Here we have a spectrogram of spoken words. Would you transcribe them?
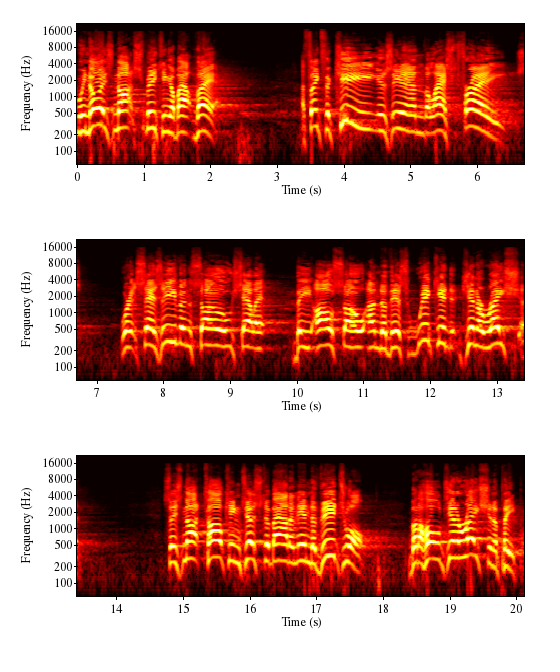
we know he's not speaking about that. I think the key is in the last phrase where it says, Even so shall it be also under this wicked generation. So he's not talking just about an individual, but a whole generation of people.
